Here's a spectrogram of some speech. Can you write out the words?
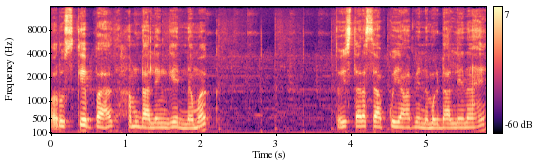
और उसके बाद हम डालेंगे नमक। तो इस तरह से आपको यहाँ पे नमक डाल लेना है।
